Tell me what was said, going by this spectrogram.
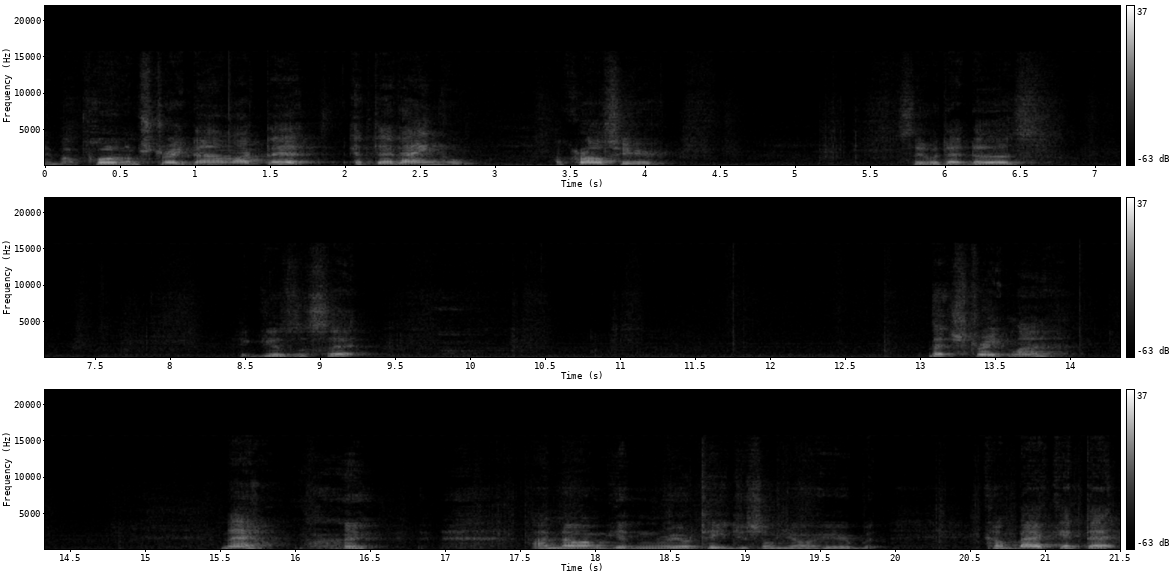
And by pulling them straight down like that, at that angle across here, see what that does? It gives us that that straight line. Now, I know I'm getting real tedious on y'all here, but come back at that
